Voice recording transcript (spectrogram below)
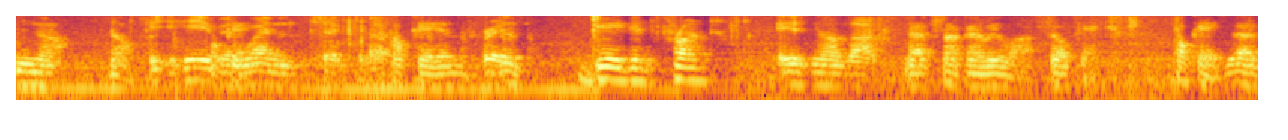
no. No. He, he even Okay. went and checked it out. Okay, and Phrase. the gate in front, It's not locked. that's not gonna be locked, okay. Okay, uh,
